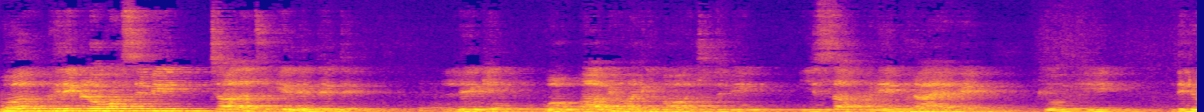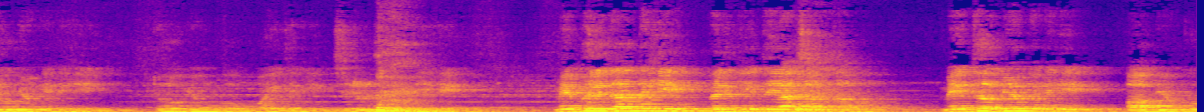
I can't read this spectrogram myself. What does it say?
वह गरीब लोगों से भी ज़्यादा चुंगी लेते थे। लेकिन वो पापी होने के बावजूद भी ईसा उन्हें बुलाया है क्योंकि निरोगियों के लिए रोगियों को वैद्य की ज़रूरत होती है। मैं बलिदान नहीं, बल्कि दया चाहता हूँ। मैं धर्मियों के लिए पापियों को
